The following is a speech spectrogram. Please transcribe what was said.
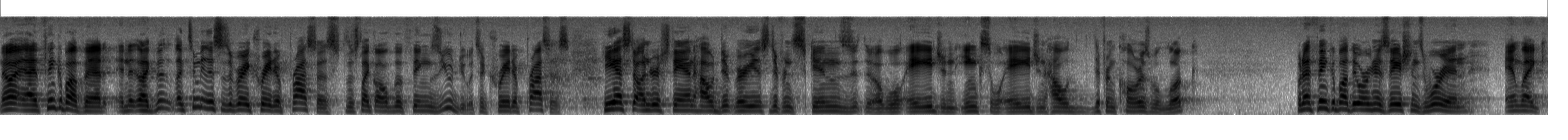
Now, I think about that, and like, like to me, this is a very creative process, just like all the things you do. It's a creative process. He has to understand how di- various different skins uh, will age and inks will age and how different colors will look. But I think about the organizations we're in, and like,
